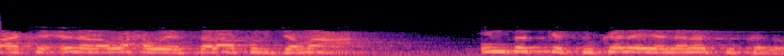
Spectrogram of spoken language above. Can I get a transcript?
raakicinana waxa weeye salaatuljamaaca in dadka tukanaya lala tukado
